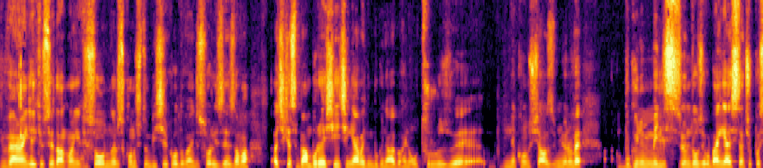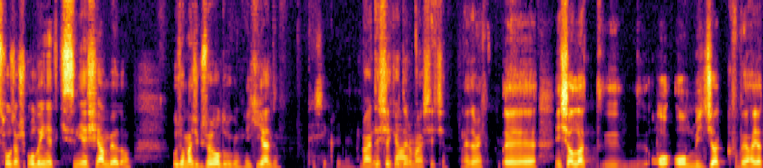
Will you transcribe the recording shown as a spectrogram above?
vermen gerekiyorsa ya da anlatman gerekiyorsa onları konuştuğum bir içerik oldu bence sonra izleriz ama açıkçası ben buraya şey için gelmedim bugün abi hani otururuz ve ne konuşacağımızı bilmiyorum ve bugünün Melis önünde olacak ben gerçekten çok pasif olacağım çünkü olayın etkisini yaşayan bir adam. O yüzden bence güzel oldu bugün. İyi ki geldin. Teşekkür ederim. Ben İyi teşekkür ederim her şey için. Ne demek? Ee, inşallah e, o, olmayacak ve hayat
